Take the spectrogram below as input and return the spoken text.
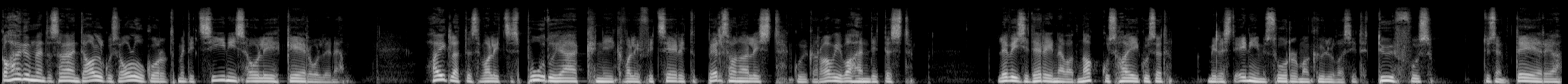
kahekümnenda sajandi alguse olukord meditsiinis oli keeruline. haiglates valitses puudujääk nii kvalifitseeritud personalist kui ka ravivahenditest, levisid erinevad nakkushaigused, millest enim surma külvasid tüüfus, düsenteeria,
